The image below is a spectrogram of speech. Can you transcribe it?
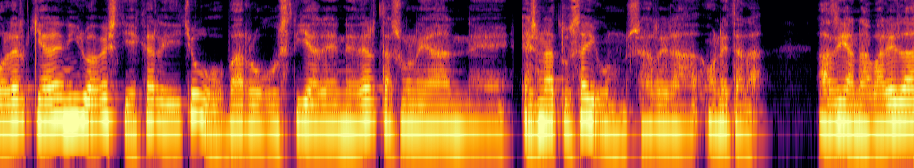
olerkiaren hiru abesti ekarri ditugu barru guztiaren edertasunean e, esnatu zaigun sarrera honetara. Adriana Varela,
